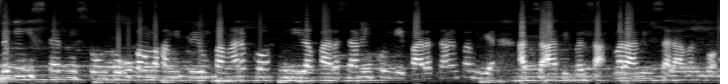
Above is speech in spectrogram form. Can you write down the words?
naging stepping stone ko upang makamit ko yung pangarap ko, hindi lang para sa akin, kundi para sa aking pamilya at sa ating bansa. Maraming salamat po.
